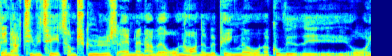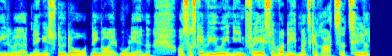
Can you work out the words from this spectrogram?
den aktivitet, som skyldes, at man har været rundhåndet med pengene under covid i, over hele verden, ikke? støtteordninger og alt muligt andet. Og så skal vi jo ind i en fase, hvor det, man skal rette sig til,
